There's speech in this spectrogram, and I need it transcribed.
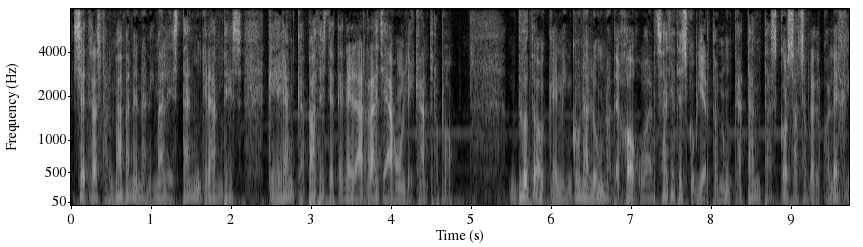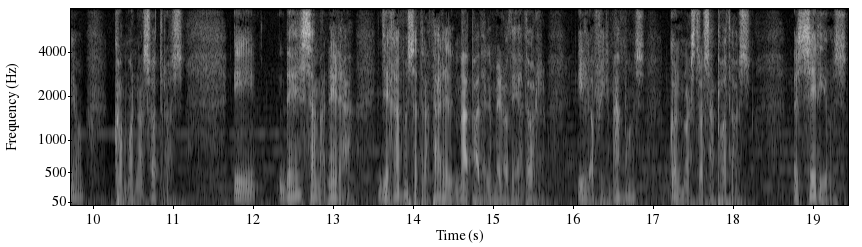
se transformaban en animales tan grandes que eran capaces de tener a raya a un licántropo. Dudo que ningún alumno de Hogwarts haya descubierto nunca tantas cosas sobre el colegio como nosotros. Y de esa manera llegamos a trazar el mapa del merodeador y lo firmamos con nuestros apodos. Sirius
